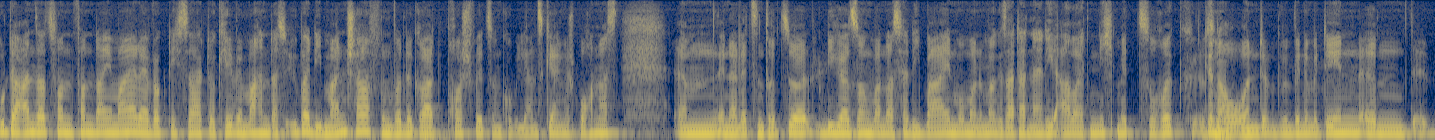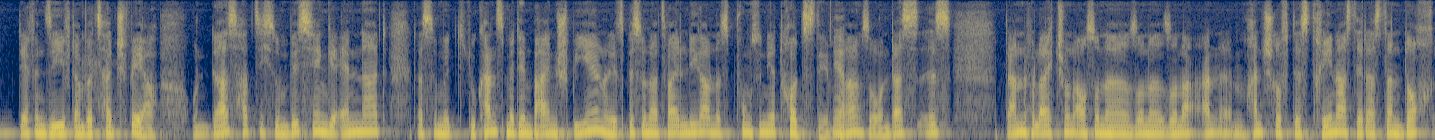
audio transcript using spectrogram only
guter Ansatz von, von Daniel Meyer, der wirklich sagt, okay, wir machen das über die Mannschaft und wenn du gerade Proschwitz und Kobylanski angesprochen hast, ähm, in der letzten Drittligasaison waren das ja die beiden, wo man immer gesagt hat, na, die arbeiten nicht mit zurück. Genau. So, und wenn du mit denen ähm, defensiv, dann wird's halt schwer. Und das hat sich so ein bisschen geändert, dass du mit, du kannst mit den beiden spielen und jetzt bist du in der zweiten Liga und das funktioniert trotzdem. Ja. Ne? So, und das ist dann vielleicht schon auch so eine, so eine, so eine An Handschrift des Trainers, der das dann doch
